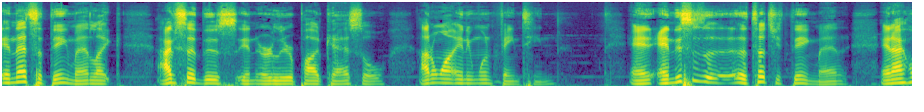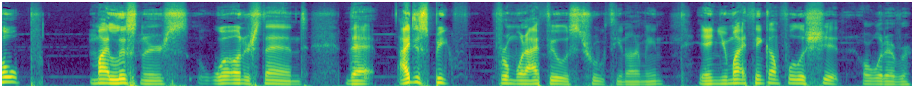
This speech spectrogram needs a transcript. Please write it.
and that's the thing, man. Like I've said this in earlier podcasts, so I don't want anyone fainting. And and this is a, a touchy thing, man. And I hope my listeners will understand that I just speak from what I feel is truth. You know what I mean? And you might think I'm full of shit or whatever.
